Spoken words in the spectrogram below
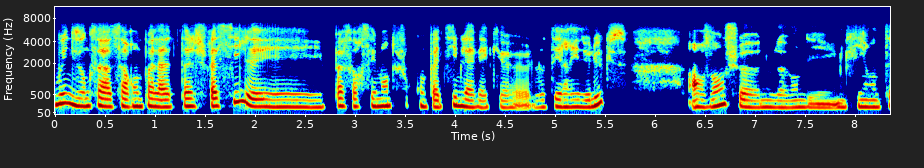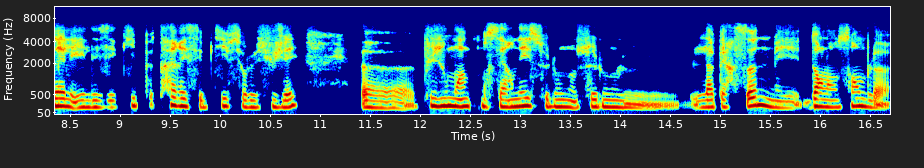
Oui, disons que ça ça rend pas la tâche facile et pas forcément toujours compatible avec, l'hôtellerie de luxe. En revanche, nous avons une clientèle et des équipes très réceptives sur le sujet, plus ou moins concernées selon selon la personne, mais dans l'ensemble,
